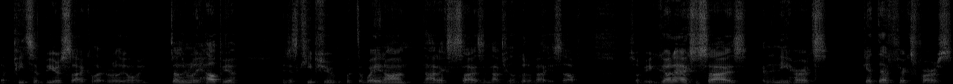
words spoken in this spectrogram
that pizza beer cycle. It really only doesn't really help you. It just keeps you with the weight on, not exercising, not feeling good about yourself. So if you're gonna exercise and the knee hurts, get that fixed first,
